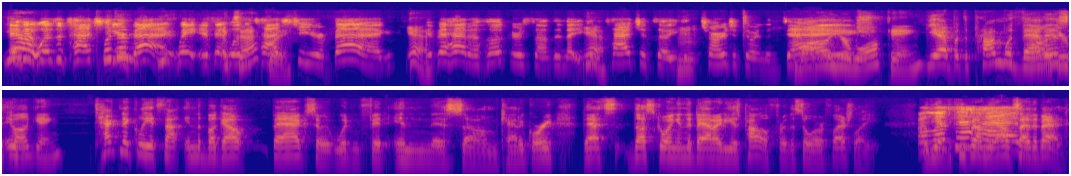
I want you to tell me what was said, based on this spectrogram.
If it was attached But to your bag. you- Wait, if it was attached to your bag, Yeah. if it had a hook or something that you Yeah. can attach it so you Mm. can charge it during the day. While you're walking, yeah, but the problem with that while is you're it- bugging. technically it's not in the bug out bag, so it wouldn't fit in this um, category. That's thus going in the bad ideas pile for the solar flashlight. If you have to keep it on the had- outside of the bag.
